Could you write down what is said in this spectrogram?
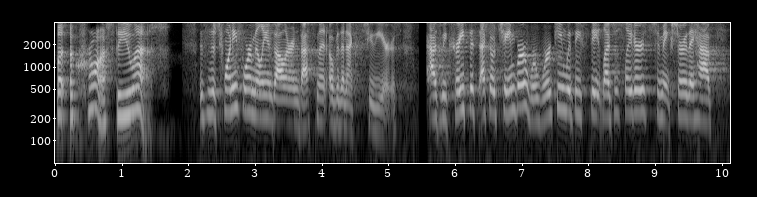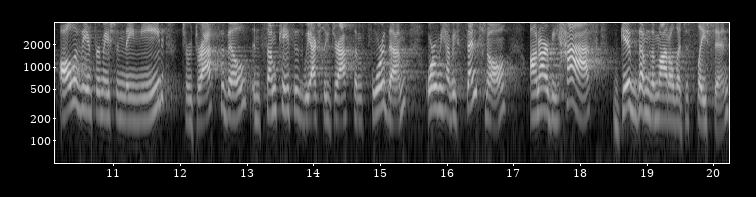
but across the U.S. This is a $24 million investment over the next two years. As we create this echo chamber, we're working with these state legislators to make sure they have all of the information they need to draft the bills. In some cases, we actually draft them for them, or we have a sentinel on our behalf give them the model legislation.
